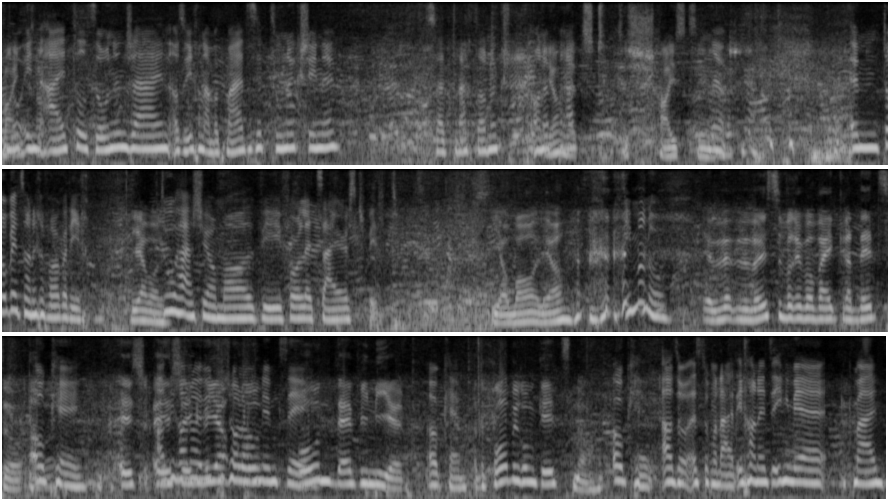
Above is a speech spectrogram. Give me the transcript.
Ja. Noch in eitel Sonnenschein. Also ich habe gemeint, es hat die Sonne geschienen. Es hat recht angepratscht. Ja, das war heiß. Gewesen. Ja. ähm, Tobi, jetzt habe ich eine Frage an dich. Jawohl. Du hast ja mal bei Let Sires gespielt. Jawohl, ja. Immer noch? Ja, Wissen wir im Moment gerade nicht so. Okay, Ist, Also ich ist habe euch schon lange nicht gesehen. Undefiniert. okay. Den Proberaum gibt es noch. Okay, also es tut mir leid. Ich habe jetzt irgendwie gemeint,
